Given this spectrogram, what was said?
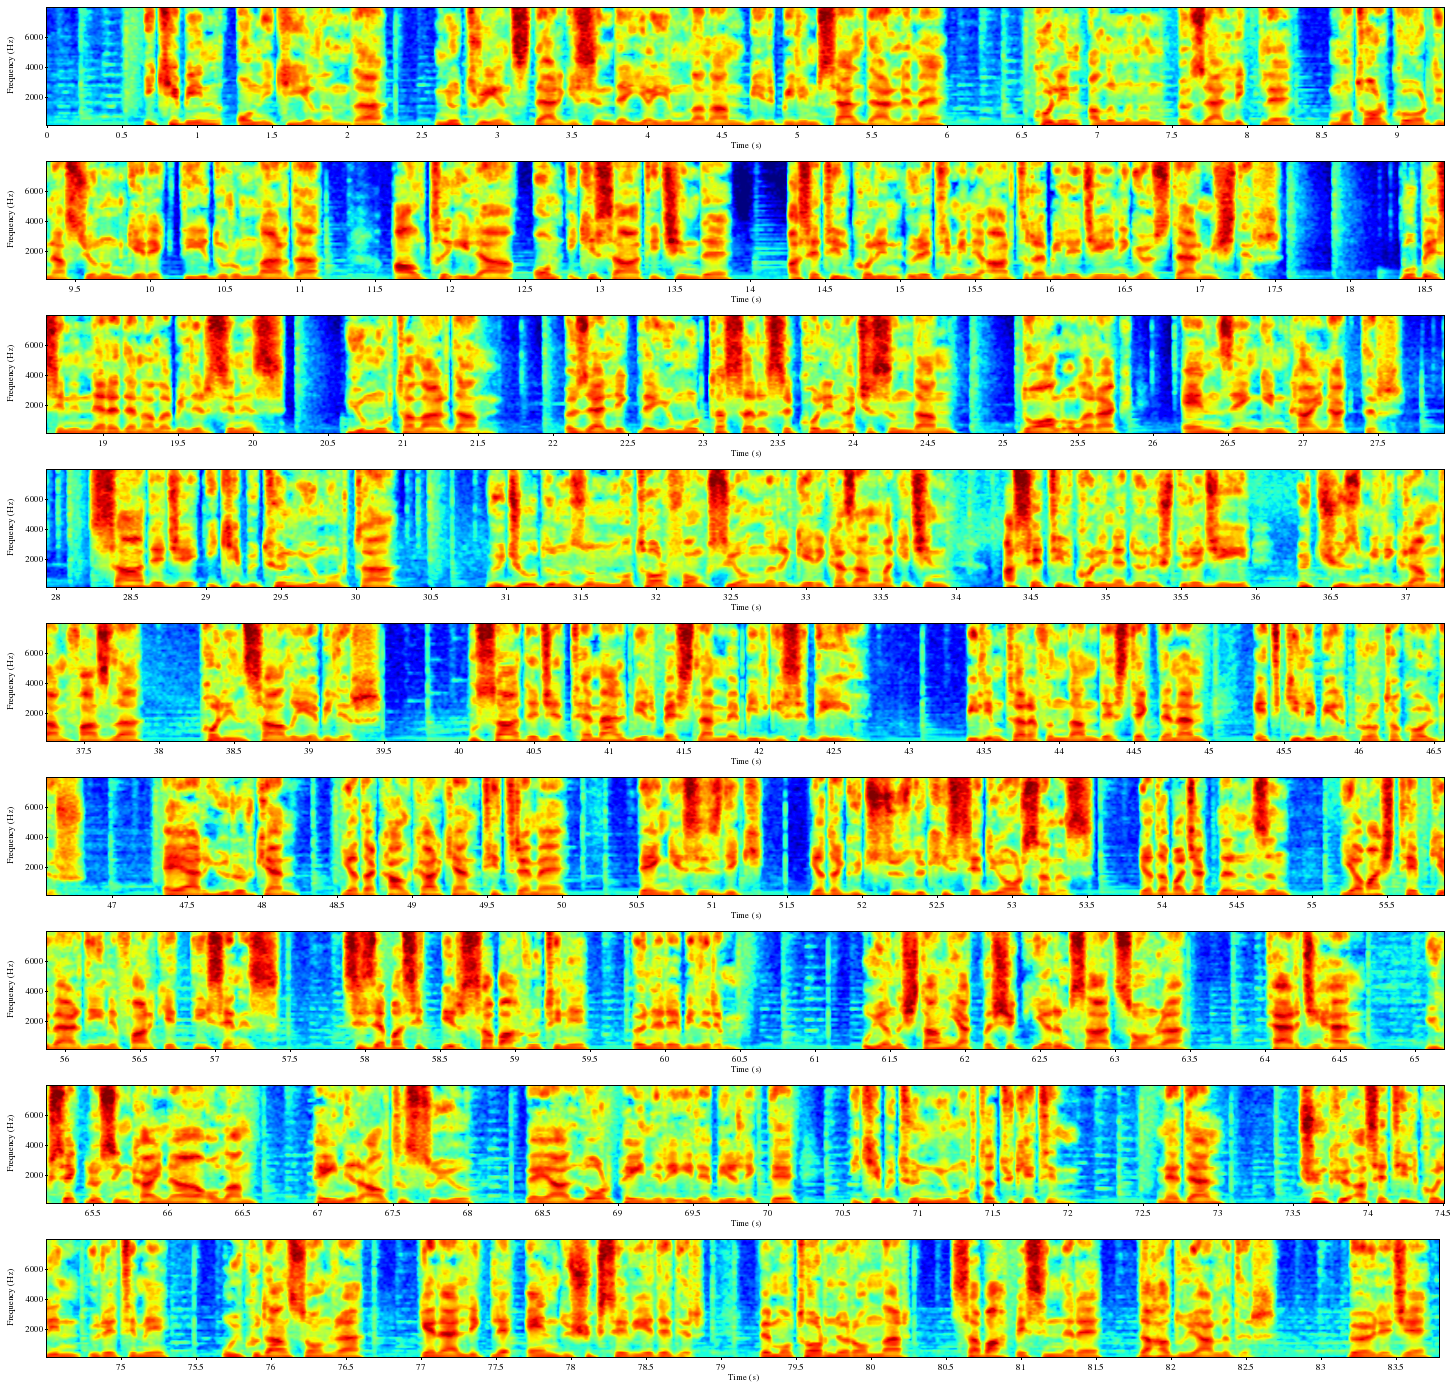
2012 yılında Nutrients dergisinde yayımlanan bir bilimsel derleme, kolin alımının özellikle motor koordinasyonun gerektiği durumlarda 6 ila 12 saat içinde asetilkolin üretimini artırabileceğini göstermiştir. Bu besini nereden alabilirsiniz? Yumurtalardan. Özellikle yumurta sarısı kolin açısından doğal olarak en zengin kaynaktır. Sadece iki bütün yumurta, vücudunuzun motor fonksiyonları geri kazanmak için asetilkoline dönüştüreceği 300 miligramdan fazla kolin sağlayabilir. Bu sadece temel bir beslenme bilgisi değil, bilim tarafından desteklenen etkili bir protokoldür. Eğer yürürken ya da kalkarken titreme, dengesizlik ya da güçsüzlük hissediyorsanız ya da bacaklarınızın yavaş tepki verdiğini fark ettiyseniz, size basit bir sabah rutini önerebilirim. Uyanıştan yaklaşık yarım saat sonra tercihen yüksek lösin kaynağı olan peynir altı suyu veya lor peyniri ile birlikte iki bütün yumurta tüketin. Neden? Çünkü asetilkolin üretimi uykudan sonra genellikle en düşük seviyededir ve motor nöronlar sabah besinlere daha duyarlıdır. Böylece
